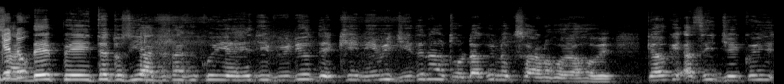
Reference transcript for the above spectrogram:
ਜਦੋਂ ਸਾਡੇ ਪੇਜ ਤੇ ਤੁਸੀਂ ਅੱਜ ਤੱਕ ਕੋਈ ਇਹੋ ਜੀ ਵੀਡੀਓ ਦੇਖੀ ਨਹੀਂ ਵੀ ਜਿਹਦੇ ਨਾਲ ਤੁਹਾਡਾ ਕੋਈ ਨੁਕਸਾਨ ਹੋਇਆ ਹੋਵੇ? ਕਿਉਂਕਿ ਅਸੀਂ ਜੇ ਕੋਈ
